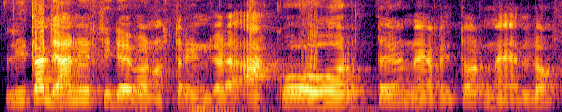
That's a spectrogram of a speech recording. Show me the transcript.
Gli italiani si devono stringere a coorte nel ritornello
